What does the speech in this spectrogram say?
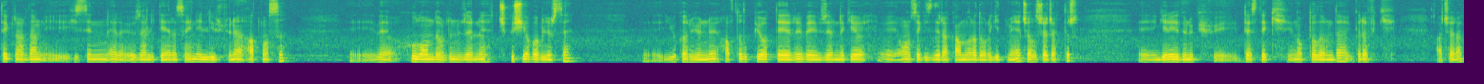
Tekrardan e, hissenin özellikle RSI'nin 50 üstüne atması e, ve Hull 14'ün üzerine çıkış yapabilirse e, yukarı yönlü haftalık pivot değeri ve üzerindeki e, 18'li rakamlara doğru gitmeye çalışacaktır. E, geriye dönük e, destek noktalarında grafik açarak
